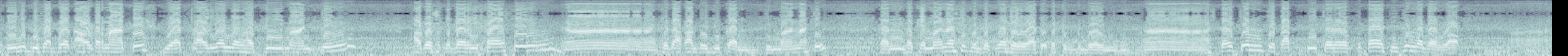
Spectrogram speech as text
Jadi ini bisa buat alternatif buat kalian yang hobi mancing atau sekedar refreshing. Nah kita akan tunjukkan di mana sih dan bagaimana sih bentuknya dari waduk kedung bendo ini? Nah stay tune tetap di channel kita Cici Motovlog nah.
